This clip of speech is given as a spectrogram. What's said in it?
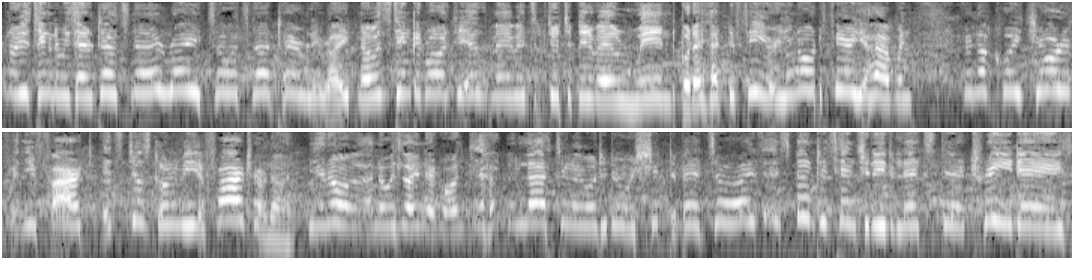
And I was thinking to myself, that's not right, so it's not terribly right. And I was thinking, well, yes, maybe it's just a bit of old wind, but I had the fear, you know, the fear you have when you're not quite sure if when you fart, it's just going to be a fart or not, you know. And I was lying there going, the last thing I want to do is shit the bed. So I, I spent essentially the next uh, three days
